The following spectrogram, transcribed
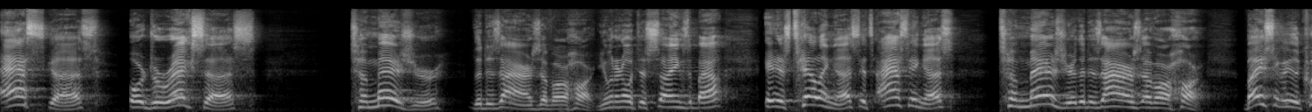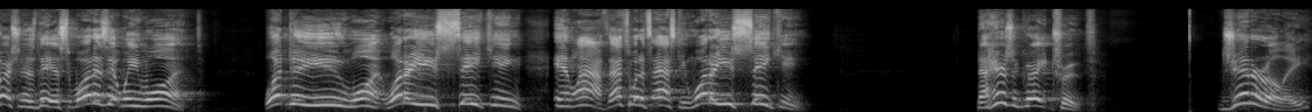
asks us or directs us to measure the desires of our heart. You want to know what this saying's about? It is telling us, it's asking us to measure the desires of our heart. Basically, the question is this what is it we want? What do you want? What are you seeking in life? That's what it's asking. What are you seeking? Now, here's a great truth. Generally,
